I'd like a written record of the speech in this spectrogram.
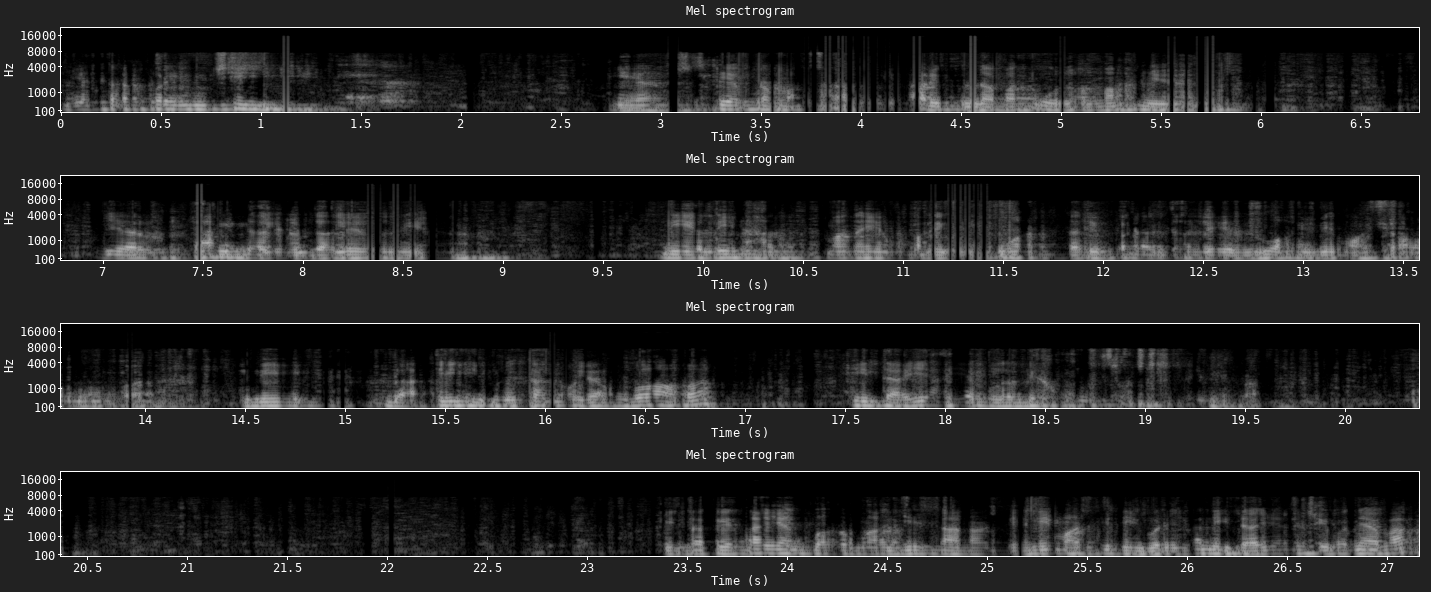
Dia terperinci. Ya, setiap permasalahan cari pendapat ulamanya. Dia cari dalil-dalilnya. Dia lihat mana yang paling kuat daripada dalil. Wah ini Masya Allah. Pak. Ini berarti diberikan oleh Allah apa? Hidayah yang lebih khusus. Ini, Pak. Kita-kita yang baru ngaji sana sini masih diberikan hidayah sifatnya apa?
